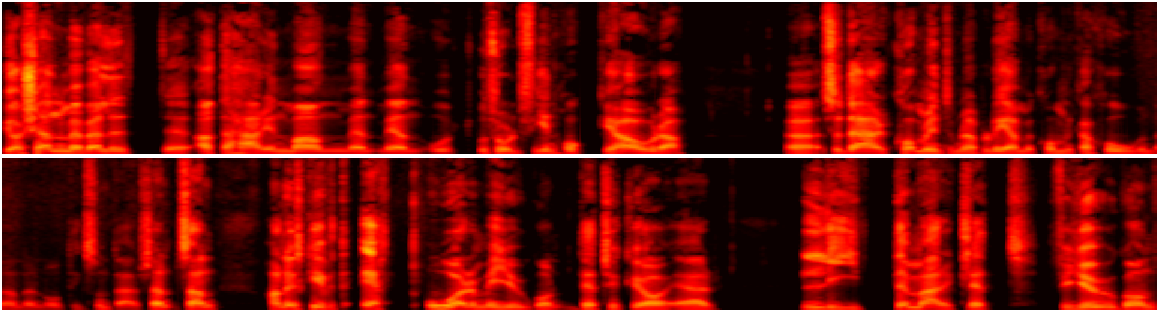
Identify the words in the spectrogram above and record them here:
jag känner mig väldigt, eh, att det här är en man med, med en otroligt fin hockeyaura. Eh, så där kommer inte några problem med kommunikationen eller någonting sånt där. Sen, sen, han har ju skrivit ett år med Djurgården. Det tycker jag är lite märkligt. För Djurgården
